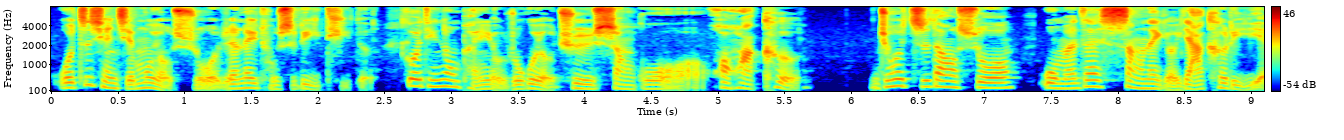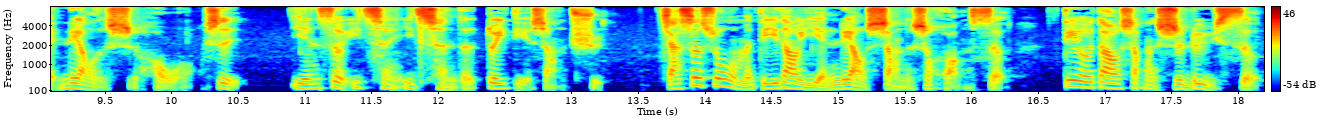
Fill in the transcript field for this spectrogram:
我之前节目有说，人类图是立体的。各位听众朋友，如果有去上过画画课，你就会知道说。我们在上那个亚克力颜料的时候哦，是颜色一层一层的堆叠上去。假设说我们第一道颜料上的是黄色，第二道上的是绿色，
